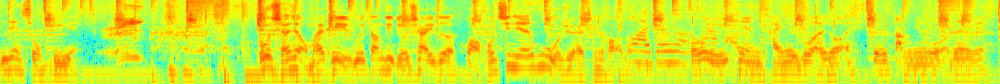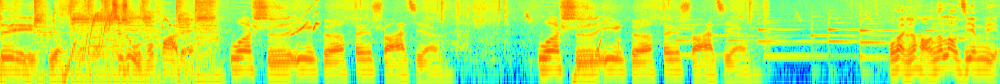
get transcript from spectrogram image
练手臂耶。不过想想，我们还可以为当地留下一个网红纪念物，我觉得还挺好的。哇，真的。等我有一天开车过来说，哎，这是当年我在那边。对，有，这是我们画的。我是一个粉刷匠，我是一个粉刷匠。我感觉好像在烙煎饼。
